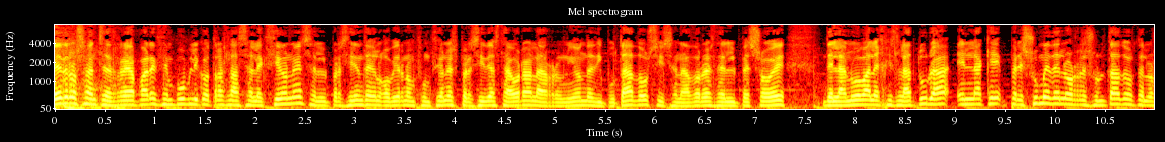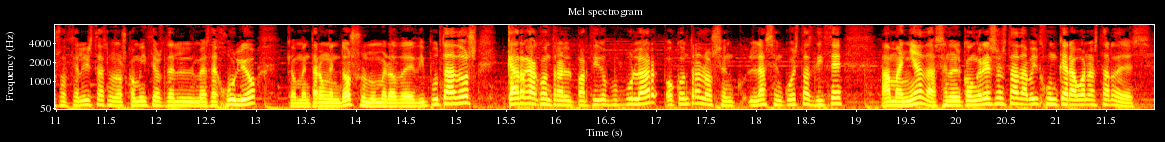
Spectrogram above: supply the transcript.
Pedro Sánchez reaparece en público tras las elecciones. El presidente del Gobierno en funciones preside hasta ahora la reunión de diputados y senadores del PSOE de la nueva legislatura, en la que presume de los resultados de los socialistas en los comicios del mes de julio, que aumentaron en dos su número de diputados, carga contra el Partido Popular o contra las encuestas, dice, amañadas. En el Congreso está David Junquera. Buenas tardes.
